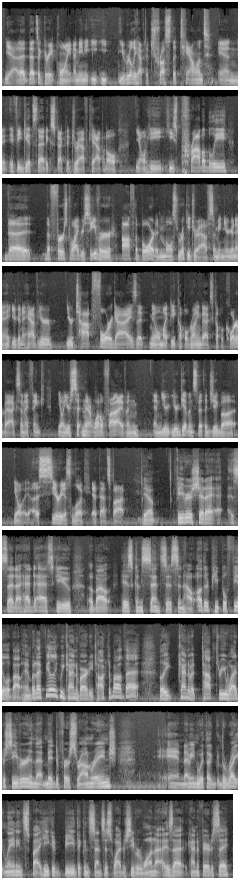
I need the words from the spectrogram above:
Yeah, that, that's a great point. I mean, you, you, really have to trust the talent, and if he gets that expected draft capital, you know, he he's probably the the first wide receiver off the board in most rookie drafts. I mean, you're gonna you're gonna have your your top four guys that you know might be a couple running backs, a couple quarterbacks, and I think you know you're sitting there at 105, and and you're you're giving Smith-Njigba you know a serious look at that spot. Yep. Feverish said I said I had to ask you about his consensus and how other people feel about him, but I feel like we kind of already talked about that. Like kind of a top three wide receiver in that mid to first round range. And I mean, with a, the right landing spot, he could be the consensus wide receiver one. Uh, Is that kind of fair to say?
